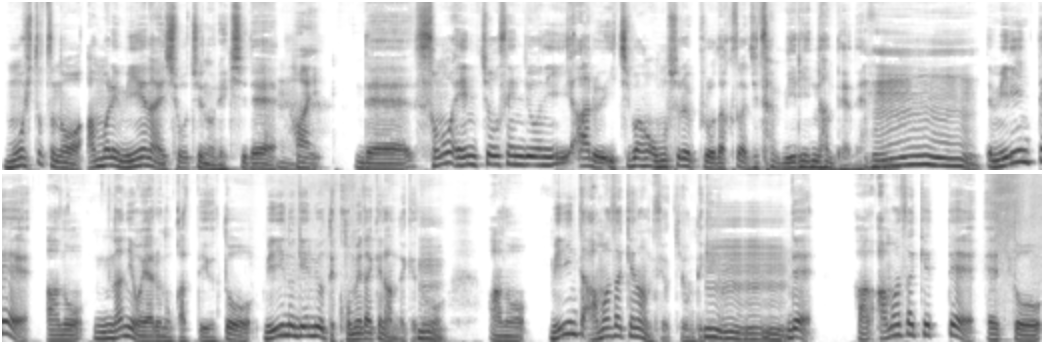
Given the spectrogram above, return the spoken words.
もう一つのあんまり見えない焼酎の歴史で、うんはい。で、その延長線上にある一番面白いプロダクトは実はみりんなんだよね。で、みりんって、あの、何をやるのかっていうと、みりんの原料って米だけなんだけど、うんあの、みりんって甘酒なんですよ、基本的には。うんうんうんうん。で、あ甘酒って、えっと、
